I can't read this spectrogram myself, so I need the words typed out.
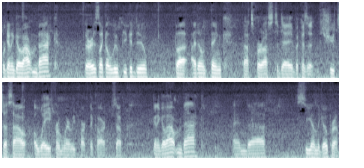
we're gonna go out and back. There is like a loop you could do but I don't think that's for us today because it shoots us out away from where we parked the car. So we're gonna go out and back and uh, see you on the GoPro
